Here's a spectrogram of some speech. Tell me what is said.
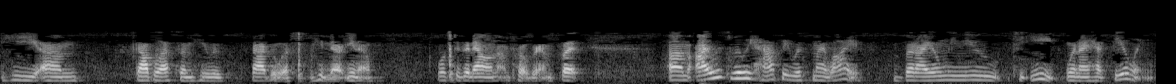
he, um, God bless him, he was fabulous. He, you know, worked a good Al Anon program. But, um, I was really happy with my life. But I only knew to eat when I had feelings,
